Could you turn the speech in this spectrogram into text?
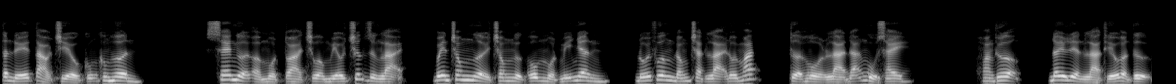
tân đế tảo triều cũng không hơn. Xe ngựa ở một tòa chùa miếu trước dừng lại, bên trong người trong ngực ôm một mỹ nhân, đối phương đóng chặt lại đôi mắt, tựa hồ là đã ngủ say. Hoàng thượng, đây liền là thiếu ẩn tự.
